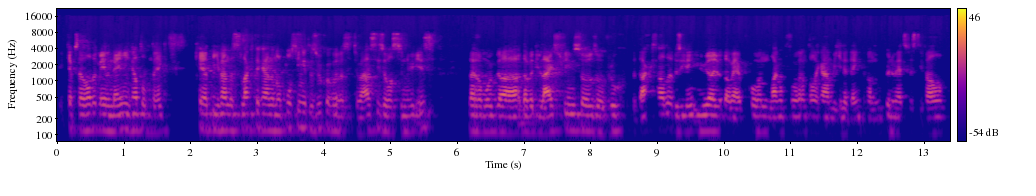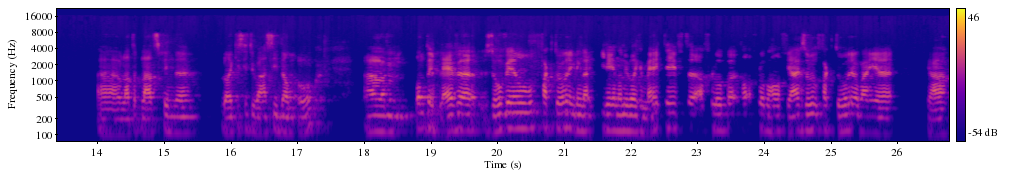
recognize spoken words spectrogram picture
ik heb zelf altijd meer de neiging gehad om direct creatief aan de slag te gaan en oplossingen te zoeken voor de situatie zoals ze nu is. Daarom ook dat, dat we die livestreams zo, zo vroeg bedacht hadden. Dus ik denk nu dat, wij ook gewoon lang op voorhand al gaan beginnen denken van hoe kunnen wij het festival laten plaatsvinden, welke situatie dan ook. Um, want er blijven zoveel factoren. Ik denk dat iedereen dat nu wel gemerkt heeft de afgelopen, afgelopen half jaar. Zoveel factoren waar je ja,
